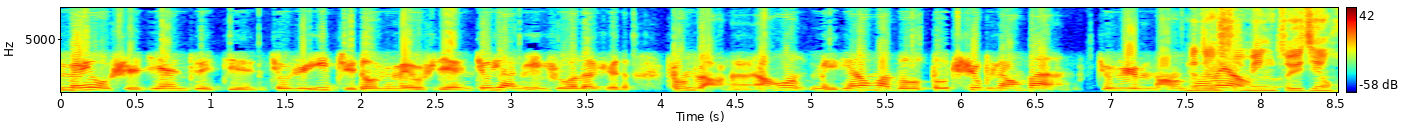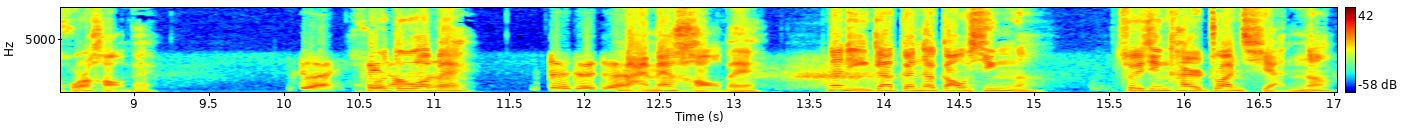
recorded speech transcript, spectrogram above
没有时间，最近就是一直都是没有时间，就像您说的似的，从早上，然后每天的话都都吃不上饭，就是忙那就说。明最近活儿好呗，对，活多呗，，对对对，买卖好呗。那你应该跟他高兴啊，最近开始赚钱呢。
